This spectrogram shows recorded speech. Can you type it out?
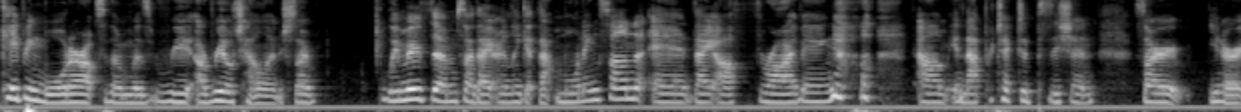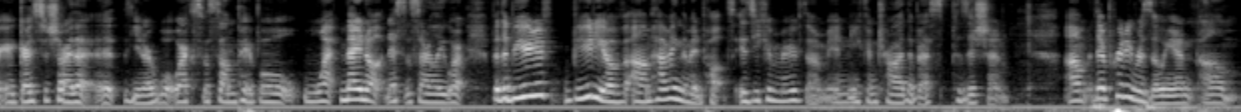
keeping water up to them was re- a real challenge. So we moved them so they only get that morning sun and they are thriving um, in that protected position. So, you know, it goes to show that, it, you know, what works for some people may not necessarily work. But the beauty, beauty of um, having them in pots is you can move them and you can try the best position. Um, they're pretty resilient. Um,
